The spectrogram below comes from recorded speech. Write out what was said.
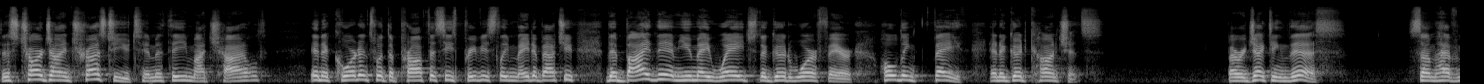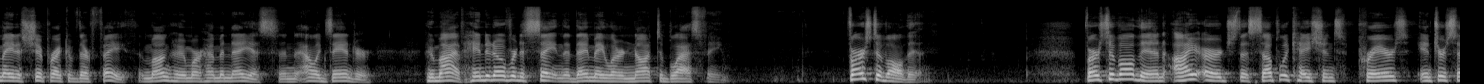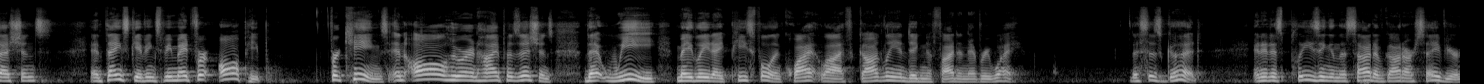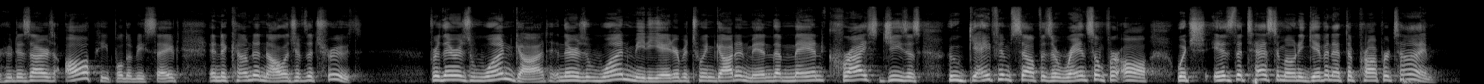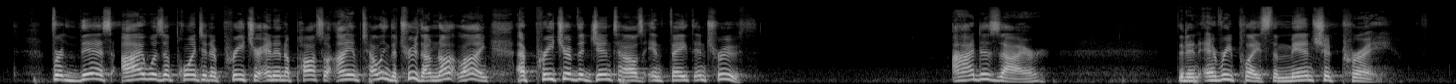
This charge I entrust to you, Timothy, my child, in accordance with the prophecies previously made about you, that by them you may wage the good warfare, holding faith and a good conscience. By rejecting this, some have made a shipwreck of their faith, among whom are Hymenaeus and Alexander, whom I have handed over to Satan that they may learn not to blaspheme. First of all, then, first of all, then, I urge that supplications, prayers, intercessions, and thanksgivings be made for all people, for kings and all who are in high positions, that we may lead a peaceful and quiet life, godly and dignified in every way. This is good and it is pleasing in the sight of God our Savior, who desires all people to be saved and to come to knowledge of the truth. For there is one God, and there is one mediator between God and men, the man Christ Jesus, who gave himself as a ransom for all, which is the testimony given at the proper time. For this I was appointed a preacher and an apostle. I am telling the truth, I'm not lying, a preacher of the Gentiles in faith and truth. I desire that in every place the men should pray,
